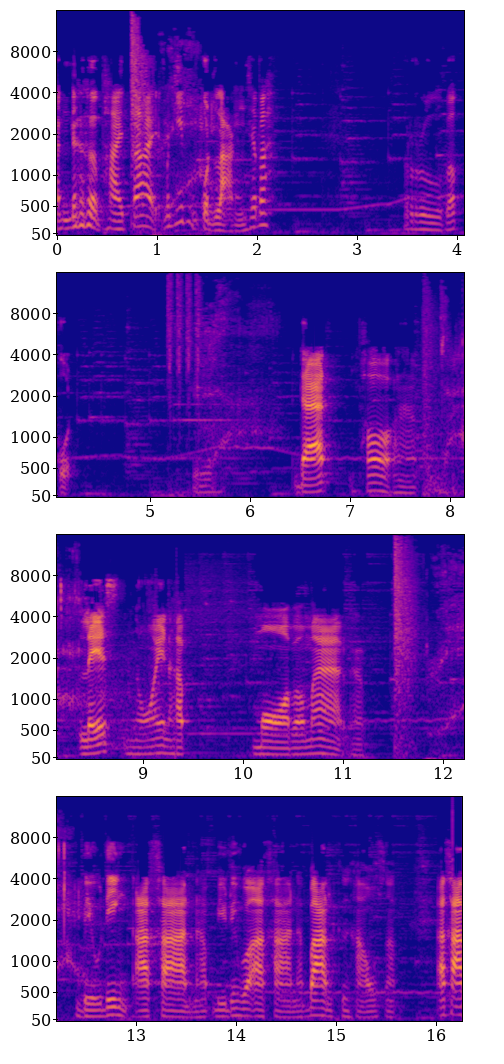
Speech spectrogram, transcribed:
under ภายใต้ เมื่อกี้ผมกดหลังใช่ปะรูก็กด dad พ่อนะครับ less น้อยนะครับ more แปลว่ามากนะครับ building อาคารนะครับ building ว่าอาคารนะ บ้านคือ house นะครับ อาคาร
